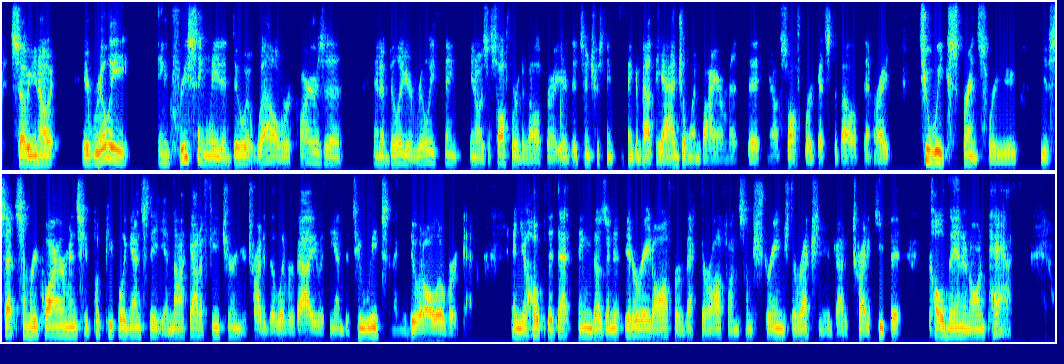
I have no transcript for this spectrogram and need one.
So, you know, it really increasingly to do it well requires a an ability to really think, you know, as a software developer, it's interesting to think about the agile environment that, you know, software gets developed in, right? Two week sprints where you you set some requirements, you put people against it, you knock out a feature, and you try to deliver value at the end of two weeks, and then you do it all over again. And you hope that that thing doesn't iterate off or vector off on some strange direction. You've got to try to keep it culled in and on path.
